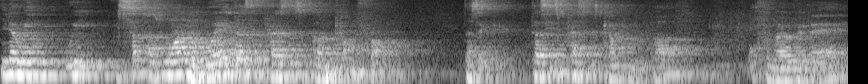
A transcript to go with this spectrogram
You know, we, we, we sometimes wonder where does the presence of God come from? Does, it, does his presence come from above or from over there?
